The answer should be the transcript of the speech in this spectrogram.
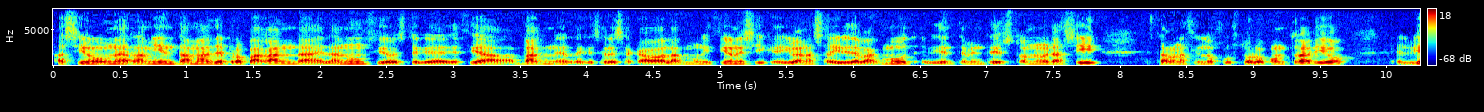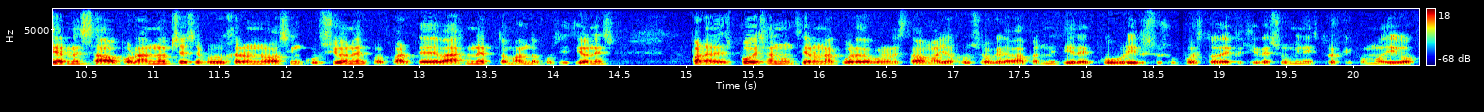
Ha sido una herramienta más de propaganda el anuncio este que decía Wagner de que se les acababan las municiones y que iban a salir de Bakhmut. Evidentemente esto no era así, estaban haciendo justo lo contrario. El viernes sábado por la noche se produjeron nuevas incursiones por parte de Wagner tomando posiciones para después anunciar un acuerdo con el Estado Mayor ruso que le va a permitir cubrir su supuesto déficit de suministros, que como digo,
